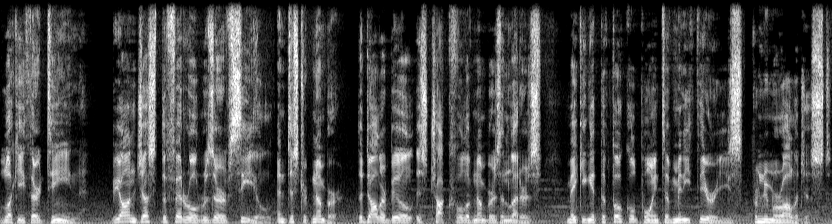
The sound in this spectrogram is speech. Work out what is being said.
Lucky 13. Beyond just the Federal Reserve seal and district number, the dollar bill is chock full of numbers and letters making it the focal point of many theories from numerologists.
